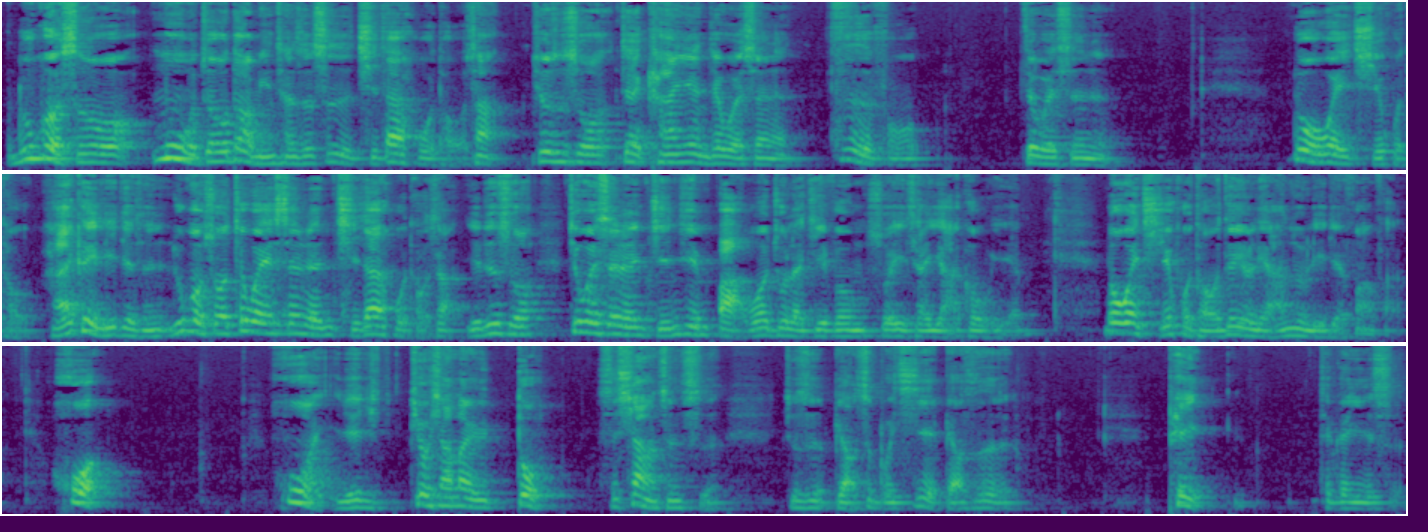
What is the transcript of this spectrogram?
如果说木州道明禅师是骑在虎头上，就是说在勘验这位僧人，制服这位僧人。若为骑虎头，还可以理解成，如果说这位僧人骑在虎头上，也就是说这位僧人紧紧把握住了机锋，所以才哑口无言。若为骑虎头，这有两种理解方法。或，或也就相当于堕，是象声词，就是表示不屑，表示呸这个意思。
